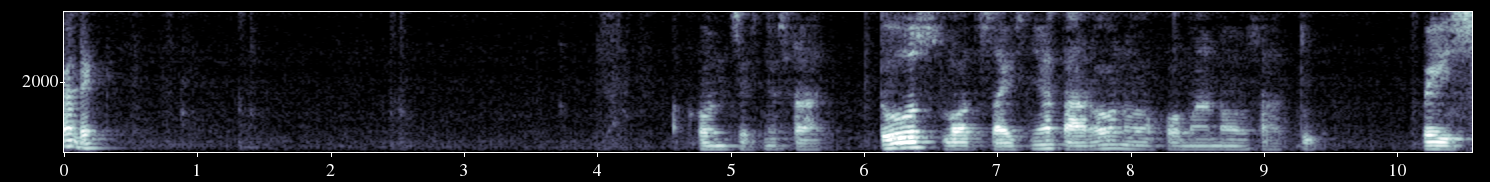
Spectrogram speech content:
Pendek. Konsepnya 100 lot size nya taruh 0,01 base.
